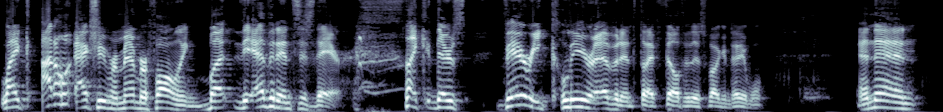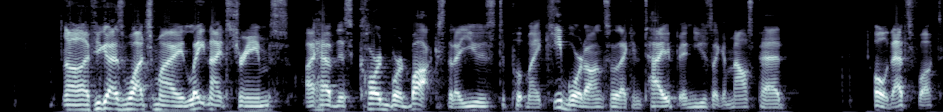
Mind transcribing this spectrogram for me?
like I don't actually remember falling, but the evidence is there. like there's very clear evidence that I fell through this fucking table. And then uh, if you guys watch my late night streams, I have this cardboard box that I use to put my keyboard on so that I can type and use like a mouse pad. Oh, that's fucked.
